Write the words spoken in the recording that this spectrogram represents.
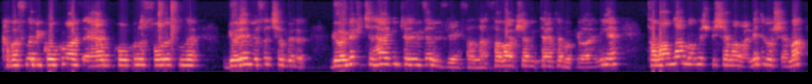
kafasında bir korku varsa eğer bu korkunun sonrasını göremiyorsa çıldırır. Görmek için her gün televizyon izliyor insanlar. Sabah akşam internete bakıyorlar. Niye? Tamamlanmamış bir şema var. Nedir o şema?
